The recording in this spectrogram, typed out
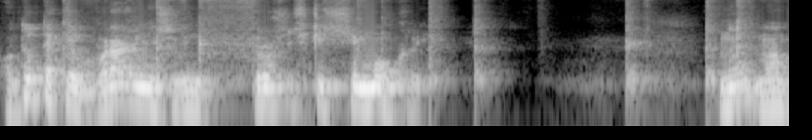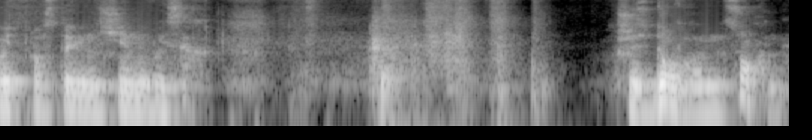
Отут таке враження, що він трошечки ще мокрий. Ну, мабуть, просто він ще не висох. Щось довго він сохне.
